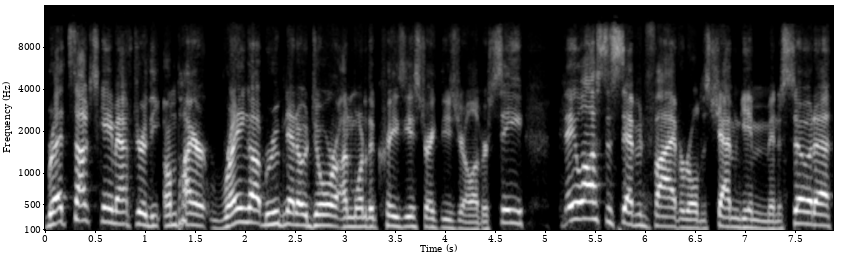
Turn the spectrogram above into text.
Red Sox game after the umpire rang up Rougned Odor on one of the craziest strike these you'll ever see. They lost the 7 5 Aroldis Chapman game in Minnesota.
